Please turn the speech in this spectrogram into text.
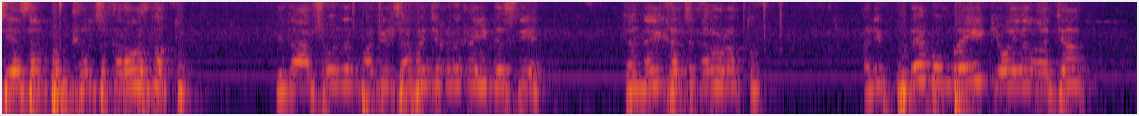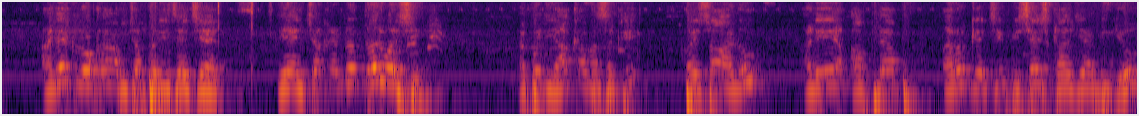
सी एस आर फंड खर्च करावाच लागतो. तिथं हर्षवर्धन पाटील साहेबांच्याकडे काही इंडस्ट्री आहे त्यांनाही खर्च करावा लागतो. आणि पुणे मुंबई किंवा या राज्यात अनेक लोक आमच्या परिचयाचे आहेत. यांच्याकडनं दरवर्षी आपण या कामासाठी पैसा आणू आणि आपल्या आरोग्याची विशेष काळजी आम्ही घेऊ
